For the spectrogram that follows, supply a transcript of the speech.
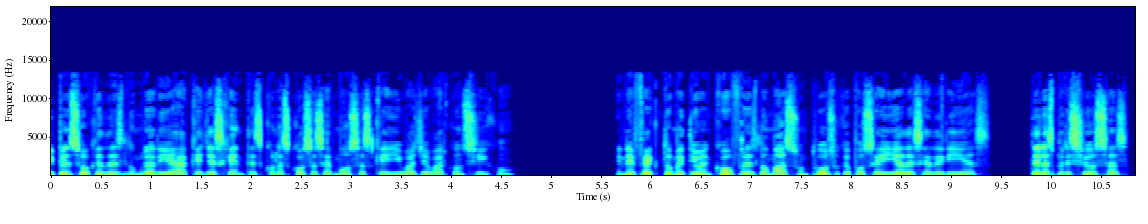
y pensó que deslumbraría a aquellas gentes con las cosas hermosas que iba a llevar consigo. En efecto metió en cofres lo más suntuoso que poseía de cederías, telas preciosas,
